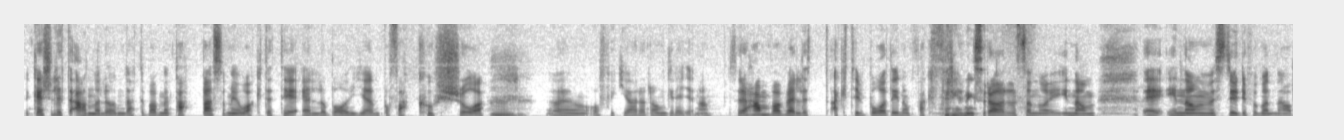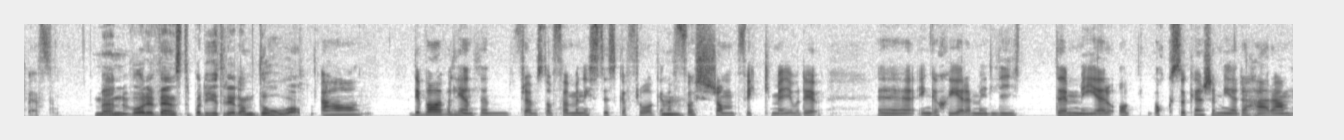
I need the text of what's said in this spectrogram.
det kanske lite annorlunda att det var med pappa som jag åkte till Elloborgen på fackkurs och, mm. Och fick göra de grejerna. Så det, han var väldigt aktiv både inom fackföreningsrörelsen och inom, inom studieförbundet ABF. Men var det Vänsterpartiet redan då? Ja, det var väl egentligen främst de feministiska frågorna mm. först som fick mig och det eh, engagerade mig lite mer och också kanske mer det här,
